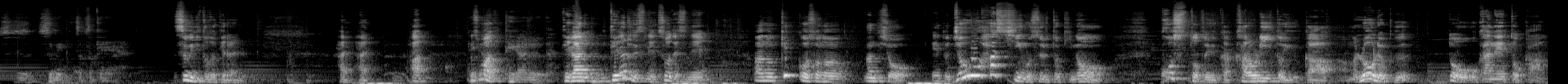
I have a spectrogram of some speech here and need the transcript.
すすぐに届けられる。すぐに届けられる。はいはい。あ、手まあ手軽。手軽、手軽ですね。そうですね。あの、結構その、なんでしょう。えっ、と、情報発信をするときのコストというか、カロリーというか、まあ、労力とお金とか、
